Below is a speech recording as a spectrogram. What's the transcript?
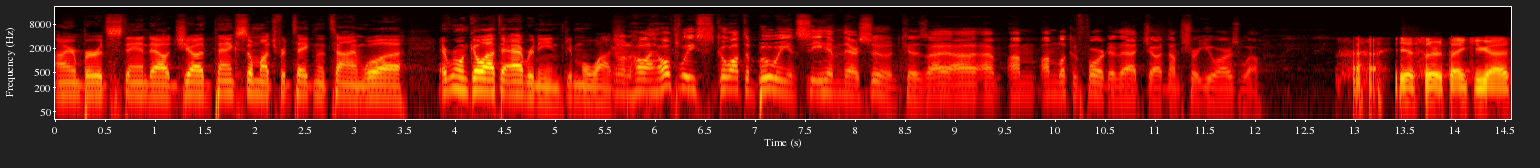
Ironbirds standout. Jud, thanks so much for taking the time. We'll uh, everyone go out to Aberdeen, give him a watch. And hopefully, go out to Bowie and see him there soon because I, I, I'm I'm looking forward to that, Jud, and I'm sure you are as well. yes, sir. Thank you, guys.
